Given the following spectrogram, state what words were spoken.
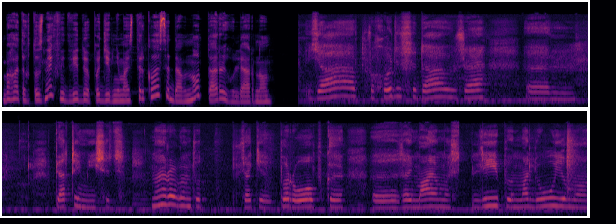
Багато хто з них відвідує подібні майстер-класи давно та регулярно. Я проходжу сюди вже ем, п'ятий місяць. Ми робимо тут всякі поробки, е, займаємось, ліпимо, малюємо.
